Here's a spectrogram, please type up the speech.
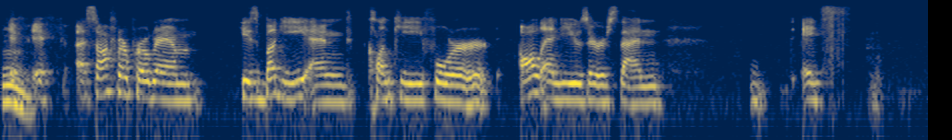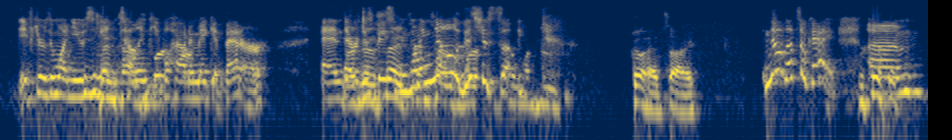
Mm. If, if a software program is buggy and clunky for all end users, then it's if you're the one using it and telling people how to make it better, and they're just basically say, going, "No, this just." Go ahead. Sorry. No, that's okay. Um,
